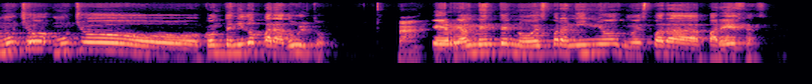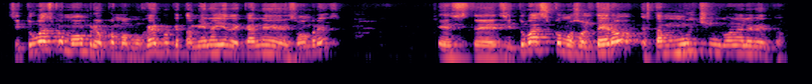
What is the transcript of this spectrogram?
mucho, mucho contenido para adulto, que realmente no es para niños, no es para parejas. Si tú vas como hombre o como mujer, porque también hay decanes hombres, este, si tú vas como soltero, está muy chingón el evento.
